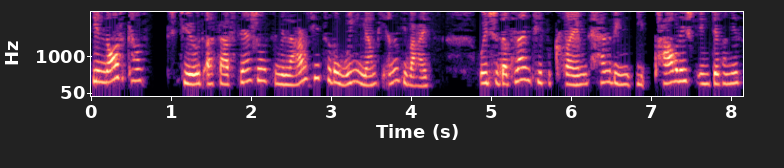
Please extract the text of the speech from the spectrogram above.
did not constitute a substantial similarity to the Wu Yinliangping device, which the plaintiff claimed had been published in Japanese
